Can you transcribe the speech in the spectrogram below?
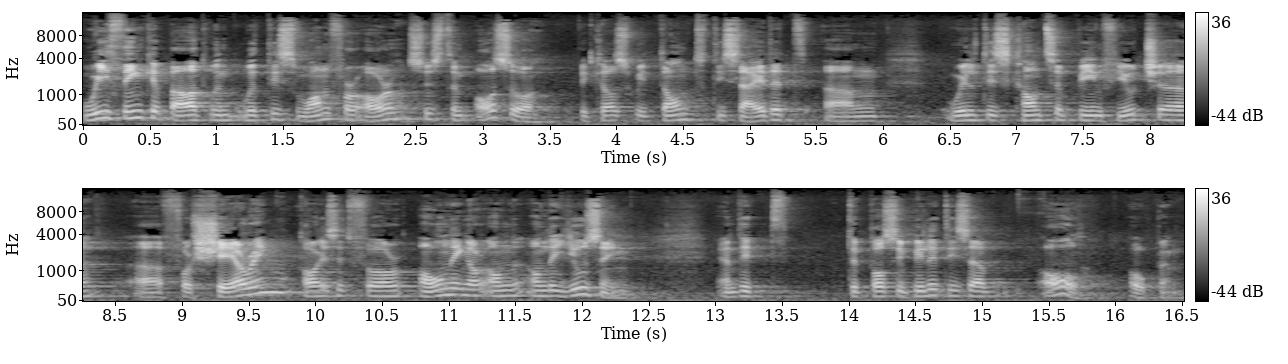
we think about when, with this one for all system also because we don't decided um, will this concept be in future uh, for sharing or is it for owning or on, only using? And it, the possibilities are all open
